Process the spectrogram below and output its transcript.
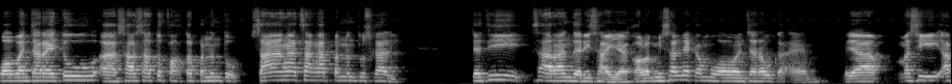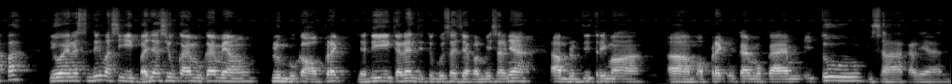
wawancara itu uh, salah satu faktor penentu, sangat-sangat penentu sekali. Jadi saran dari saya kalau misalnya kamu wawancara UKM, ya masih apa? Di UNS sendiri masih banyak sih UKM-UKM yang belum buka oprek. Jadi kalian ditunggu saja kalau misalnya um, belum diterima um, oprek UKM UKM itu bisa kalian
